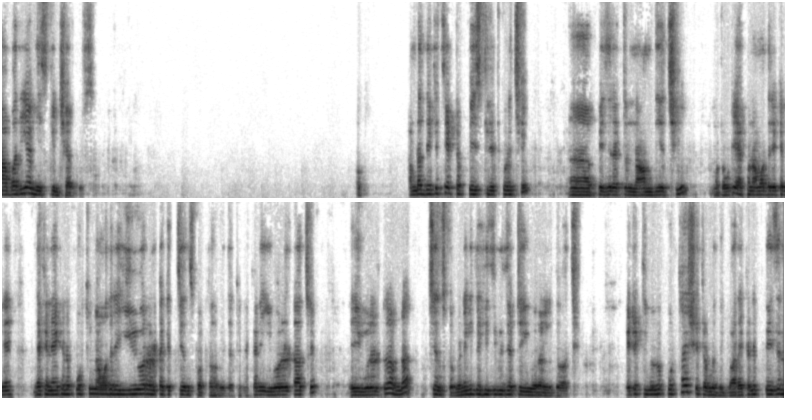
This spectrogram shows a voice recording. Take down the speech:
না বাড়িয়ে আমি স্ক্রিন শেয়ার করছি। আমরা দেখেছি একটা পেজ ক্রিয়েট করেছি। পেজের একটা নাম দিয়েছি, মোটামুটি। এখন আমাদের এখানে, দেখেন এখানে প্রথমে আমাদের এই ইউআরএলটাকে চেঞ্জ করতে হবে। দেখেন এখানে ইউআরএলটা আছে, এই ইউআরএলটা আমরা চেঞ্জ করব। এটা কিন্তু হিজিবিজি একটা ইউআরএল দেওয়া আছে। এটা কীভাবে করতে হয় সেটা আমরা দেখব। আর এখানে পেজের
